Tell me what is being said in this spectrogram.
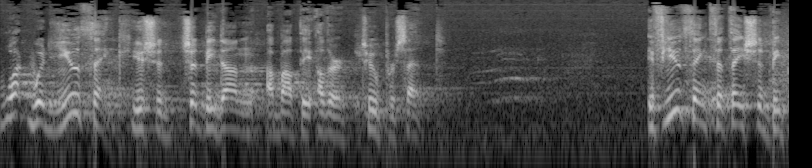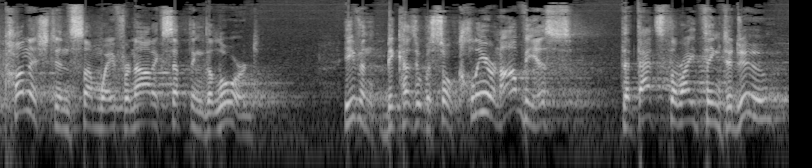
what would you think you should, should be done about the other 2%? If you think that they should be punished in some way for not accepting the Lord, even because it was so clear and obvious that that's the right thing to do,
